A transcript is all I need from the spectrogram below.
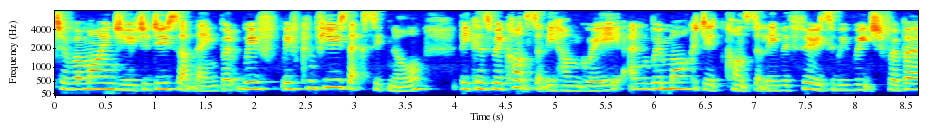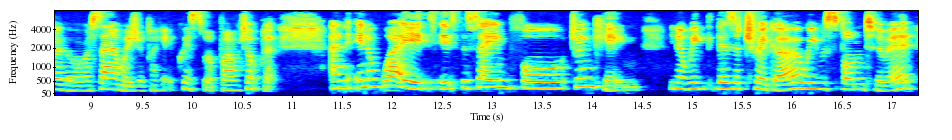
to remind you to do something. But we've we've confused that signal because we're constantly hungry and we're marketed constantly with food. So we reach for a burger or a sandwich or a packet of crisps or a bar of chocolate. And in a way, it's, it's the same for drinking. You know, we there's a trigger, we respond to it,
